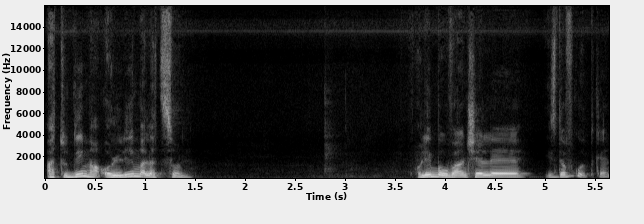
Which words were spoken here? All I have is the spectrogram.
עתודים העולים על הצאן. עולים במובן של uh, הזדווגות, כן?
